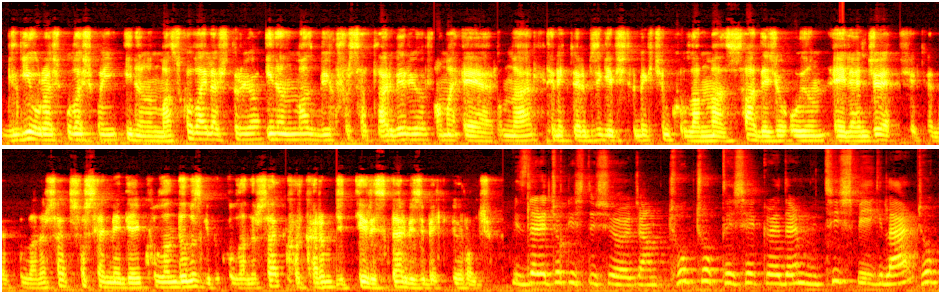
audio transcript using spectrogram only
Bilgiye uğraş ulaşmayı inanılmaz kolaylaştırıyor. İnanılmaz büyük fırsatlar veriyor. Ama eğer bunlar yeteneklerimizi geliştirmek için kullanmaz, sadece oyun, eğlence şeklinde kullanırsak, sosyal medyayı kullandığımız gibi kullanırsak korkarım ciddi riskler bizi bekliyor olacak. Bizlere çok iş düşüyor hocam. Çok çok teşekkür ederim. Müthiş müthiş bilgiler. Çok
